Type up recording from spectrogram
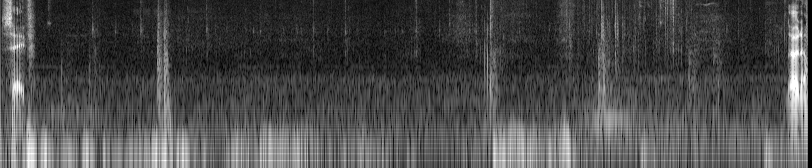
Save. Oh no.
